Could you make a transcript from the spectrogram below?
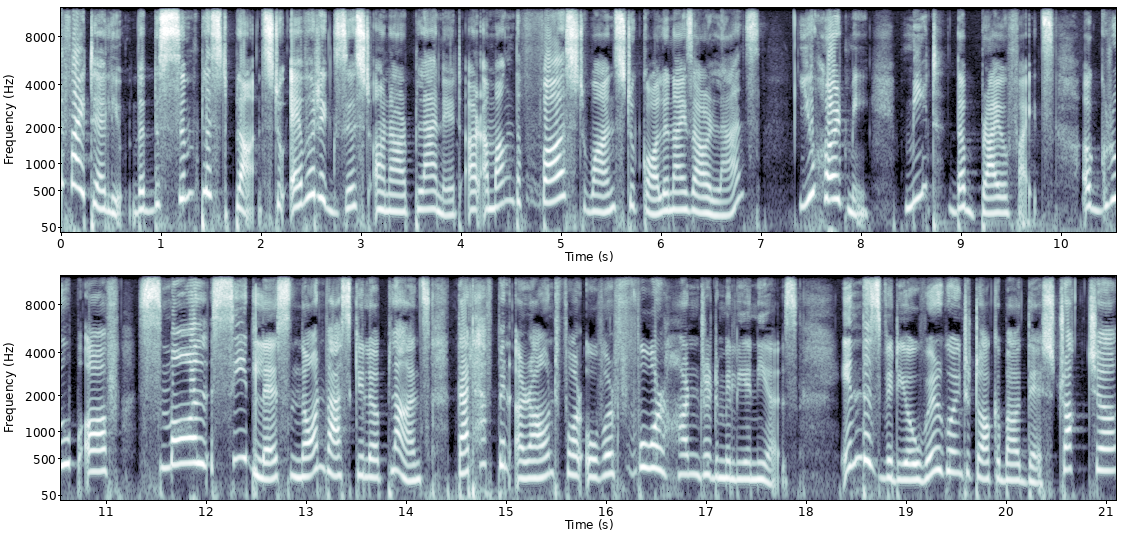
if I tell you that the simplest plants to ever exist on our planet are among the first ones to colonize our lands? You heard me. Meet the bryophytes, a group of small, seedless, non vascular plants that have been around for over 400 million years. In this video, we're going to talk about their structure,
